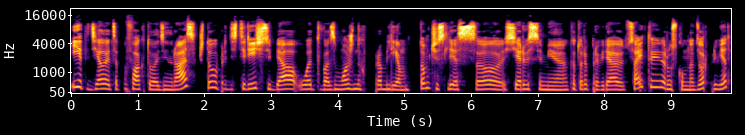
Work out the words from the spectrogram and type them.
и это делается по факту один раз, чтобы предостеречь себя от возможных проблем, в том числе с сервисами, которые проверяют сайты, Роскомнадзор, привет.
